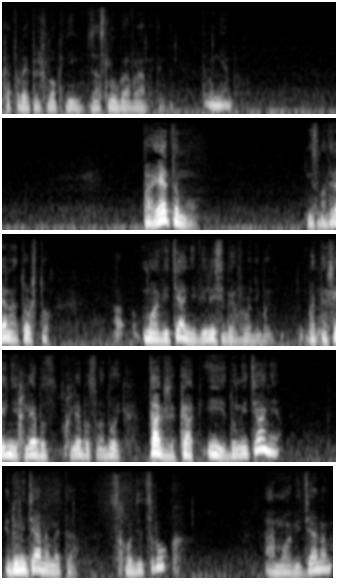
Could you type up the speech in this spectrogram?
которое пришло к ним заслугу Авраама. Этого не было. Поэтому, несмотря на то, что муавитяне вели себя вроде бы в отношении хлеба, хлеба с водой. Так же, как и думитяне, и думитянам это сходит с рук, а муавитянам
